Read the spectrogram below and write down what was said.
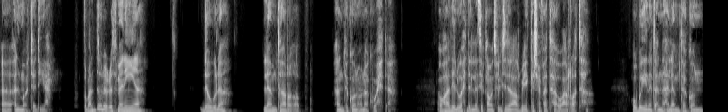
آه، المعتدية. طبعا الدولة العثمانية دولة لم ترغب أن تكون هناك وحدة أو هذه الوحدة التي قامت في الجزيرة العربية كشفتها وعرتها. وبينت أنها لم تكن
